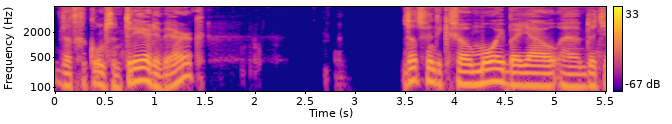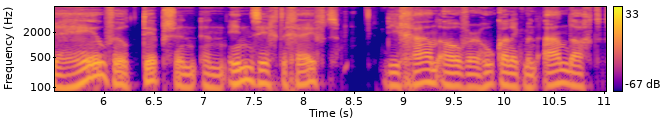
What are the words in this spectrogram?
dat geconcentreerde werk. Dat vind ik zo mooi bij jou. ehm, dat je heel veel tips en, en inzichten geeft. Die gaan over hoe kan ik mijn aandacht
